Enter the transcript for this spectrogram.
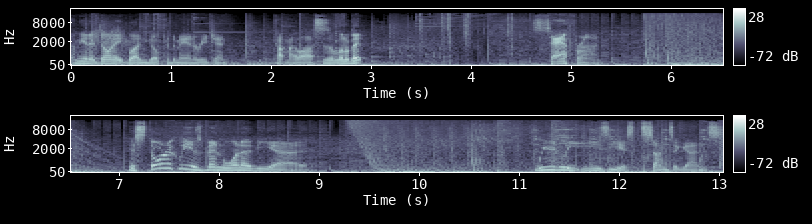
I'm going to donate blood and go for the mana regen. Cut my losses a little bit. Saffron. Historically has been one of the uh, weirdly easiest Sons of Guns.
